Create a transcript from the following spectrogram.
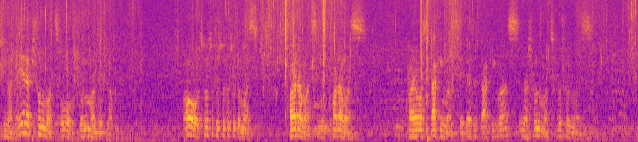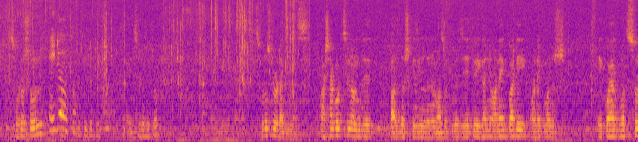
ঠিক আছে এর এক শোল মাছ, ও, শোল মাছ দেখলাম। ও, ছোট ছোট ছোট ছোট মাছ, খয়রা মাছ খয়রা মাছ। খয়রা মাছ টাকি মাছ এটা হচ্ছে টাকি মাছ না শোল মাছ ছোট শোল মাছ। ছোট শোল এই ছোট ছোট ছোট ছোট টাকি মাছ। আশা করছিলাম যে পাঁচ দশ কেজি ওজনের মাছ উঠবে যেহেতু এখানে অনেকবারই অনেক মানুষ এই কয়েক বছর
